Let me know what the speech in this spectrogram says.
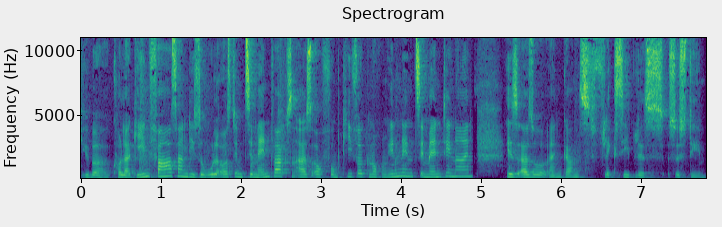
über Kollagenfasern, die sowohl aus dem Zement wachsen als auch vom Kieferknochen in den Zement hinein. Ist also ein ganz flexibles System.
